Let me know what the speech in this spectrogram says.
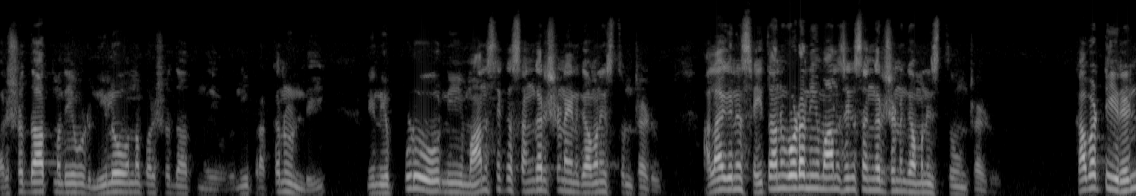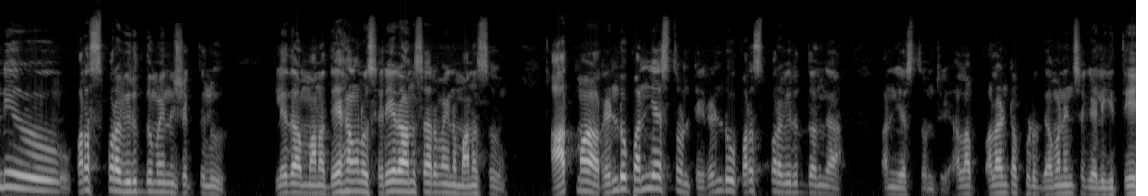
పరిశుద్ధాత్మ దేవుడు నీలో ఉన్న పరిశుద్ధాత్మ దేవుడు నీ ప్రక్క నుండి నేను ఎప్పుడు నీ మానసిక సంఘర్షణ ఆయన గమనిస్తుంటాడు. అలాగనే సైతాను కూడా నీ మానసిక సంఘర్షణ గమనిస్తూ ఉంటాడు. కాబట్టి రెండు పరస్పర విరుద్ధమైన శక్తులు లేదా మన దేహంలో శరీరానుసారమైన మనసు ఆత్మ రెండు పనిచేస్తుంటాయి. రెండు పరస్పర విరుద్ధంగా పనిచేస్తుంటాయి. అలా అలాంటప్పుడు గమనించగలిగితే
